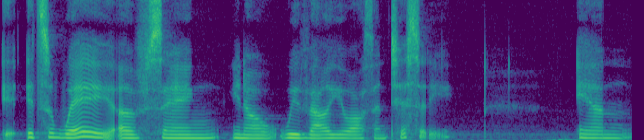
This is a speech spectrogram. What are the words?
it's a way of saying, you know, we value authenticity. And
